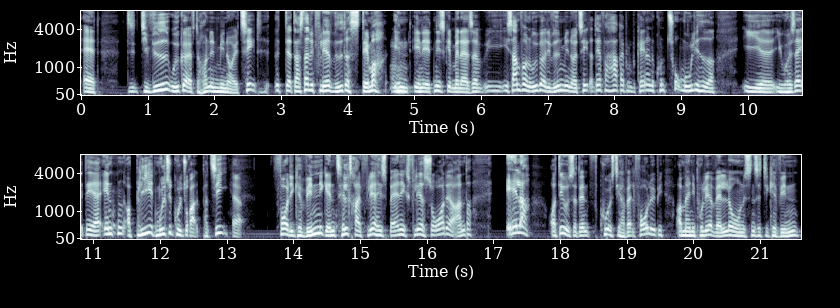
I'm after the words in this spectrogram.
at de, de hvide udgør efterhånden en minoritet. Der, der er stadigvæk flere hvide, der stemmer mm. end, end etniske, men altså i, i samfundet udgør de hvide en minoritet, og derfor har republikanerne kun to muligheder i, uh, i USA. Det er enten at blive et multikulturelt parti, ja. for at de kan vinde igen, tiltrække flere hispanics, flere sorte og andre, eller og det er jo så den kurs, de har valgt forløbig, at manipulere valglovene, så de kan vinde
